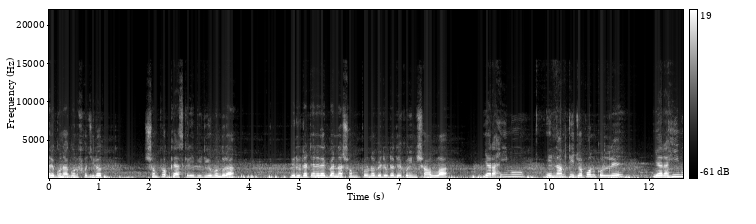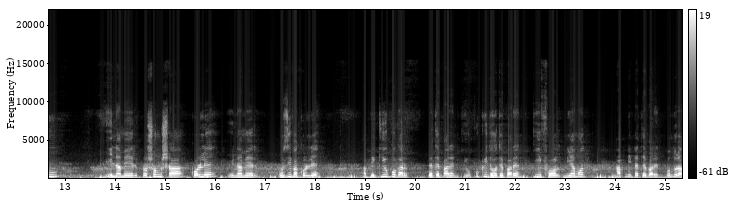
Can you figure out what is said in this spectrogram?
এর গুণাগুণ, ফজিলত সম্পর্কে আজকের এই ভিডিও। বন্ধুরা, ভিডিওটা টেনে রাখবেন না, সম্পূর্ণ ভিডিওটা দেখুন ইনশাআল্লাহ। ইয়া রাহিমু, এই নামটি জপন করলে, ইয়া রাহিমু এই নামের প্রশংসা করলে এই নামের অজিফা করলে আপনি কি উপকার পেতে পারেন, কি উপকৃত হতে পারেন, কি ফল, নিয়ামত আপনি পেতে পারেন? বন্ধুরা,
